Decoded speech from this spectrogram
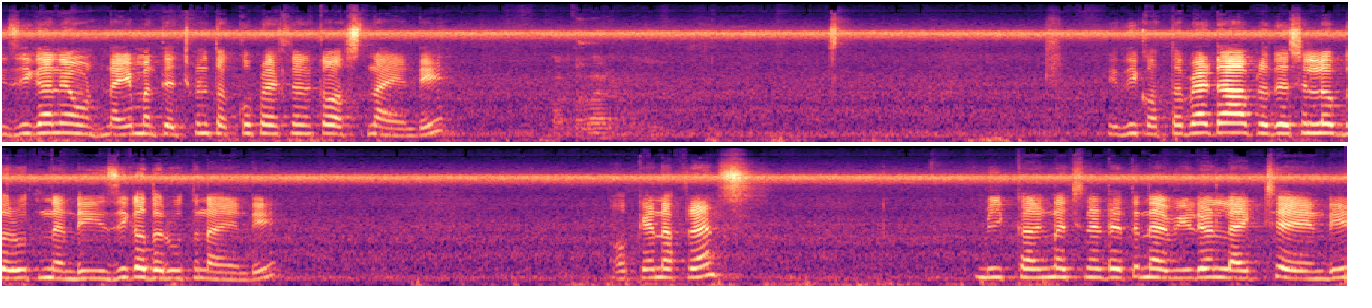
ఈజీగానే ఉంటున్నాయి. మనం తెచ్చుకుని తక్కువ ప్రయత్నానికి వస్తున్నాయండి. ఇది కొత్తపేట ప్రదేశంలో దొరుకుతుందండి ఈజీగా దొరుకుతున్నాయండి. ఓకేనా ఫ్రెండ్స్? మీకు కనుక నచ్చినట్టయితే నా వీడియోని లైక్ చేయండి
